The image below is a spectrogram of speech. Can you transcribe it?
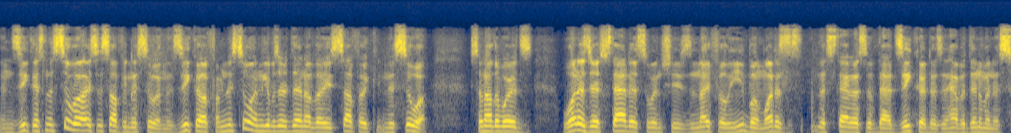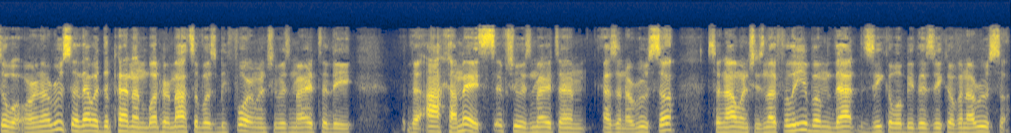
And zikas nesuah isa safik nesuah. And the zika from nesuah gives her a din of a safik nesuah. So in other words, what is her status when she's Naifel Yibum? What is the status of that Zika? Does it have a din of an Asua or an Arusa? That would depend on what her matzav was before when she was married to the the Achames. If she was married to him as an Arusa, so now when she's Naifel Yibum, that Zika will be the Zika of an Arusa.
